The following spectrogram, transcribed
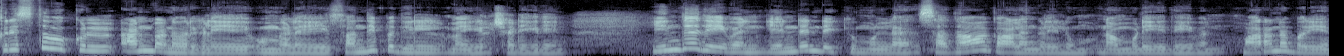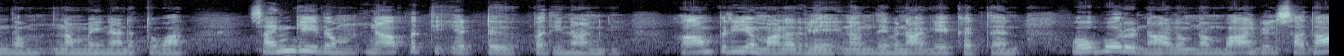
கிறிஸ்துவுக்குள் அன்பானவர்களே உங்களை சந்திப்பதில் மகிழ்ச்சி அடைகிறேன். இந்த தேவன் என்றென்றைக்கும் உள்ள சதா காலங்களிலும் நம்முடைய தேவன் மரண பரியந்தம் நம்மை நடத்துவார். சங்கீதம் நாற்பத்தி எட்டு பதினான்கு. ஆம்பிரிய மாணவர்களே நம் தேவனாகிய கர்த்தன் ஒவ்வொரு நாளும் நம் வாழ்வில் சதா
